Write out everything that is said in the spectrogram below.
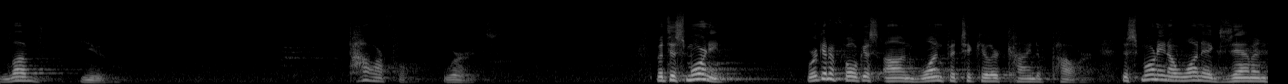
love you. Powerful words. But this morning, we're going to focus on one particular kind of power. This morning, I want to examine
